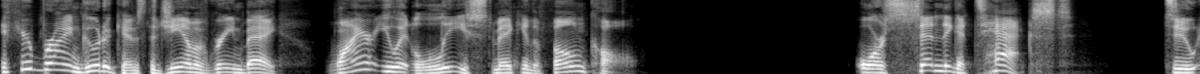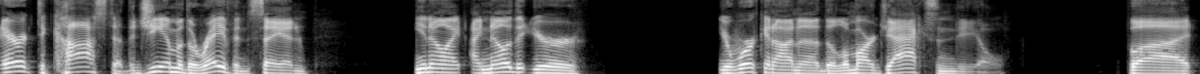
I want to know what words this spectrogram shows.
if you're Brian Gutekunst, the GM of Green Bay, why aren't you at least making the phone call or sending a text to Eric DeCosta, the GM of the Ravens, saying, you know, I, I know that you're you're working on a, the Lamar Jackson deal, but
